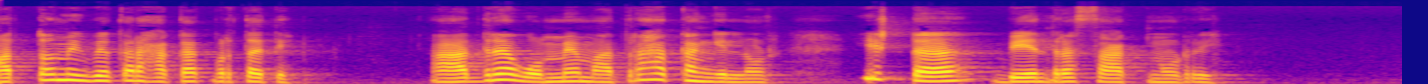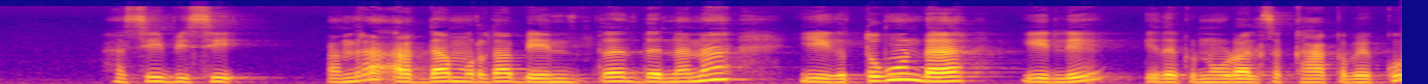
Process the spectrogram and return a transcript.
ಮತ್ತೊಮ್ಮಿಗೆ ಬೇಕಾದ್ರೆ ಹಾಕಕ್ಕೆ ಬರ್ತೈತಿ. ಆದರೆ ಒಮ್ಮೆ ಮಾತ್ರ ಹಾಕಂಗಿಲ್ಲ ನೋಡ್ರಿ. ಇಷ್ಟು ಬೇಂದ್ರೆ ಸಾಕು ನೋಡ್ರಿ. ಹಸಿ ಬಿಸಿ ಅಂದ್ರೆ ಅರ್ಧ ಮುರ್ಧ ಬೇಂದ್ರದನ್ನ ಈಗ ತೊಗೊಂಡು ಇಲ್ಲಿ ಇದಕ್ಕೆ ನೂಡಲ್ಸಕ್ಕೆ ಹಾಕಬೇಕು.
